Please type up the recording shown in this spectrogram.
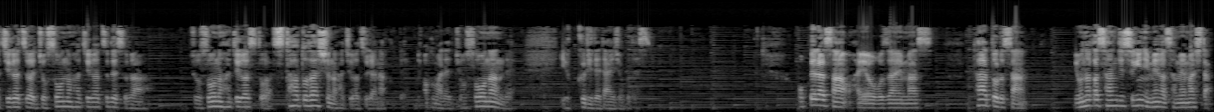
8月は助走の8月ですが、助走の8月とはスタートダッシュの8月じゃなくて、あくまで助走なんで、ゆっくりで大丈夫です。オペラさん、おはようございます。タートルさん、夜中3時過ぎに目が覚めました。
